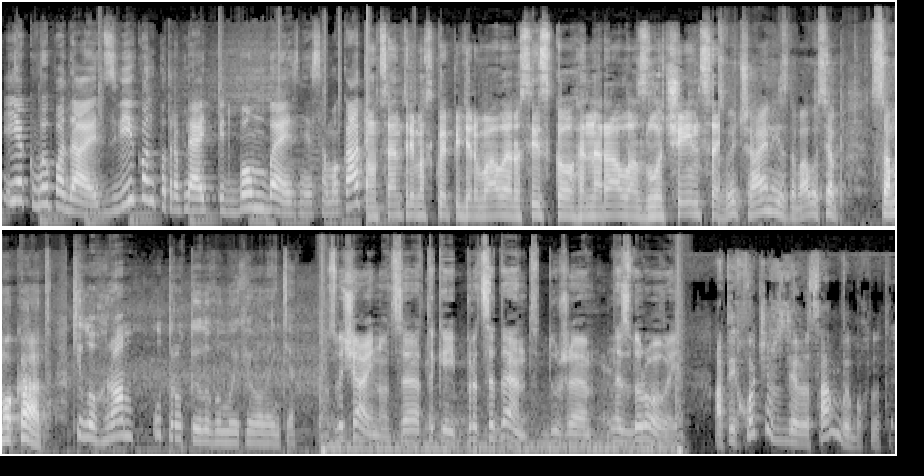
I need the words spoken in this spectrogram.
як випадають з вікон, потрапляють під бомбезні самокати. У центрі Москви підірвали російського генерала злочинця. Звичайний, здавалося б, самокат. Кілограм у тротиловому еквіваленті. Звичайно, це такий прецедент, дуже нездоровий. А ти хочеш сам вибухнути?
